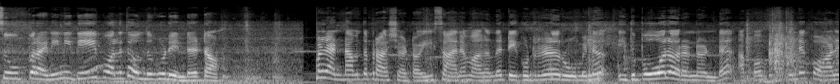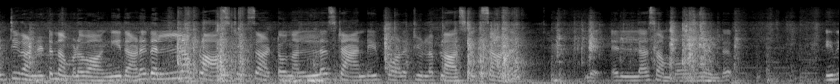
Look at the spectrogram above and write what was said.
സൂപ്പറാണ് ഇനി ഇതേപോലത്തെ ഒന്നുകൂടി ഉണ്ട് കേട്ടോ. നമ്മൾ രണ്ടാമത്തെ പ്രാവശ്യം കേട്ടോ ഈ സാധനം വാങ്ങുന്നത്. ടീക്കുട്ടിയുടെ റൂമിൽ ഇതുപോലെ ഒരെണ്ണം ഉണ്ട്. അപ്പം അതിന്റെ ക്വാളിറ്റി കണ്ടിട്ട് നമ്മൾ വാങ്ങിയതാണ്. ഇതെല്ലാം പ്ലാസ്റ്റിക്സ് ആട്ടോ നല്ല സ്റ്റാൻഡേർഡ് ക്വാളിറ്റിയുള്ള പ്ലാസ്റ്റിക്സ് ആണ്. എല്ലാ സംഭവങ്ങളും ഉണ്ട്. ഇത്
